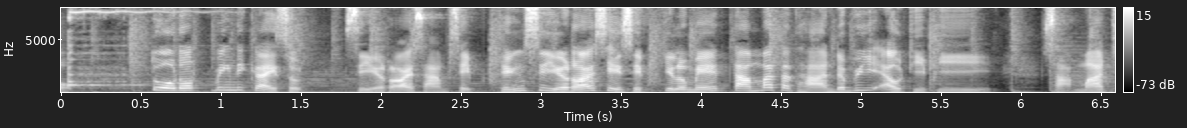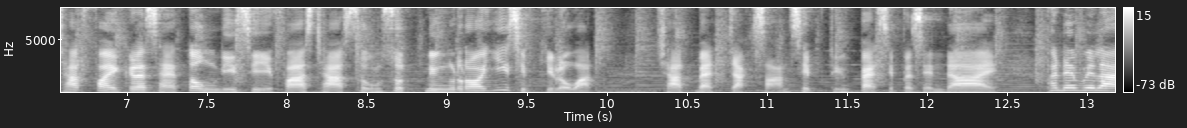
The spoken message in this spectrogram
ก ตัวรถวิ่งได้ไกลสุด 430 ถึง 440 กิโลเมตรตามมาตรฐาน WLTP สามารถชาร์จไฟกระแสตรง DC Fast Charge สูงสุด 120 กิโลวัตต์ ชาร์จแบตจาก 30 ถึง 80%ได้ ภายในเวลา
